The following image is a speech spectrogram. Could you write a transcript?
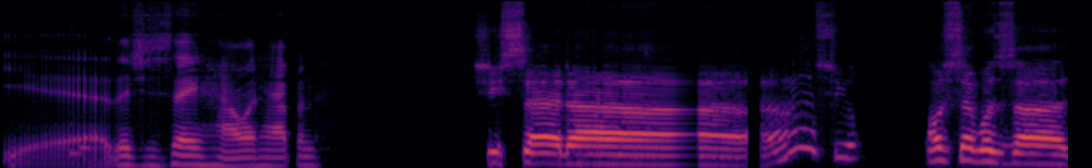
Yeah. Did she say how it happened? She said, uh, uh, she all she said was, uh,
